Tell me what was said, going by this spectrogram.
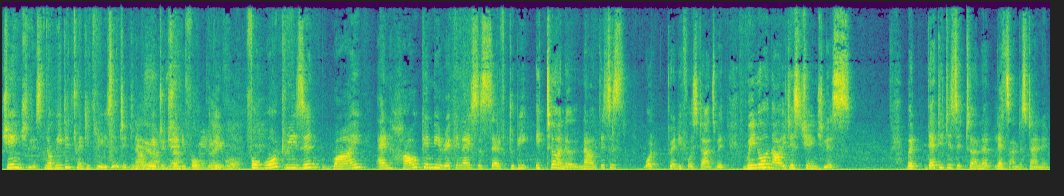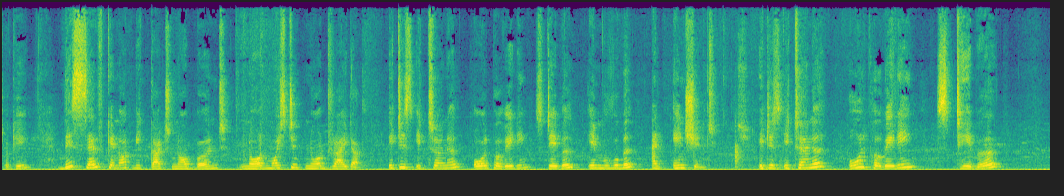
changeless. No, we did 23, isn't it? Now we have to 24. Okay. For what reason, why, and how can we recognize the self to be eternal? Now, this is what 24 starts with. We know now it is changeless. But that it is eternal, let's understand it, okay? This self cannot be cut, nor burned, nor moistened, nor dried up. It is eternal, all pervading, stable, immovable, and ancient. It is eternal, all pervading, stable,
